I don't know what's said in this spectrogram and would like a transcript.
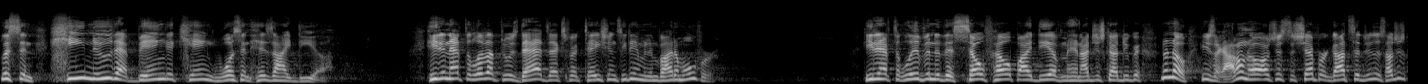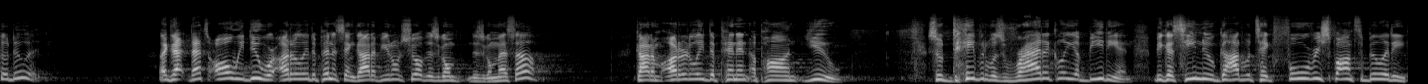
Listen, he knew that being a king wasn't his idea. He didn't have to live up to his dad's expectations, he didn't even invite him over. He didn't have to live into this self help idea of, man, I just got to do great. No, no. He's like, I don't know. I was just a shepherd. God said to do this. I'll just go do it. Like that, that's all we do. We're utterly dependent, saying, God, if you don't show up, this is going this is going to mess up. God, I'm utterly dependent upon you. So David was radically obedient because he knew God would take full responsibility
